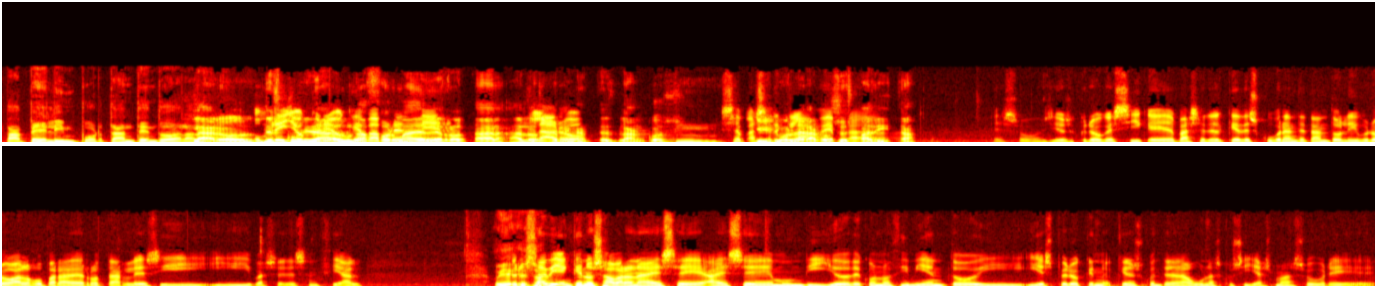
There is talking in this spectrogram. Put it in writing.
papel importante en toda la Claro, Hombre, descubrirá creo que alguna va a forma de derrotar a los Claro. caminantes blancos Mm. Se va a y volverá con su para- espadita. Eso, yo creo que sí, que va a ser el que descubra entre tanto libro algo para derrotarles y, y va a ser esencial. Oye, Pero eso- está bien que nos abran a ese, a ese mundillo de conocimiento y, y espero que, no- que nos cuenten algunas cosillas más sobre,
